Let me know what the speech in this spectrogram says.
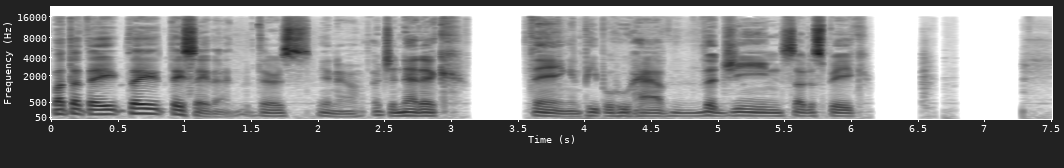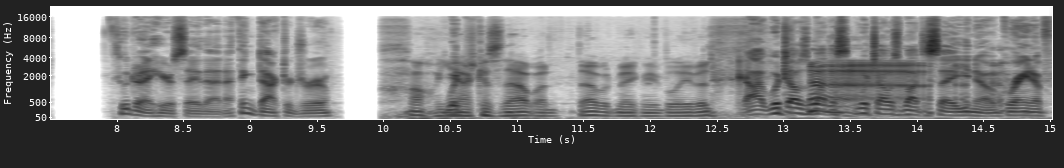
But that they they they say that, that there's you know a genetic thing and people who have the gene, so to speak. Who did I hear say that? I think Dr. Drew. Oh yeah, because that would that would make me believe it. Uh, which I was about to which I was about to say. You know, grain of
